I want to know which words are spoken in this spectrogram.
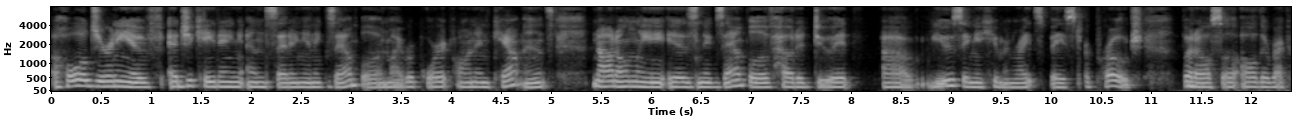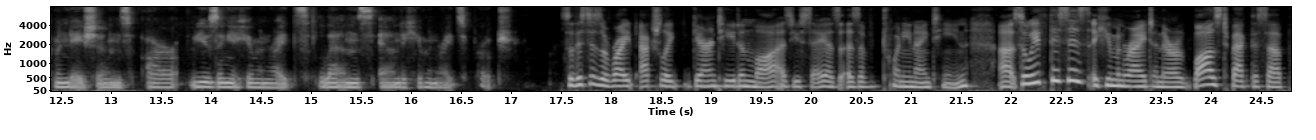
a whole journey of educating and setting an example. And my report on encampments not only is an example of how to do it uh, using a human rights based approach, but mm-hmm. also all the recommendations are using a human rights lens and a human rights approach. So this is a right actually guaranteed in law, as you say, as, as of 2019. Uh, so if this is a human right and there are laws to back this up,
